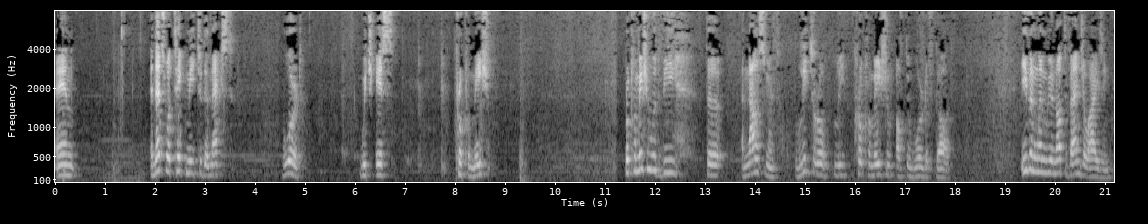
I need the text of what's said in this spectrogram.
And, and that's what take me to the next word which is proclamation. Proclamation would be the announcement, literally proclamation of the Word of God. Even when we are not evangelizing,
